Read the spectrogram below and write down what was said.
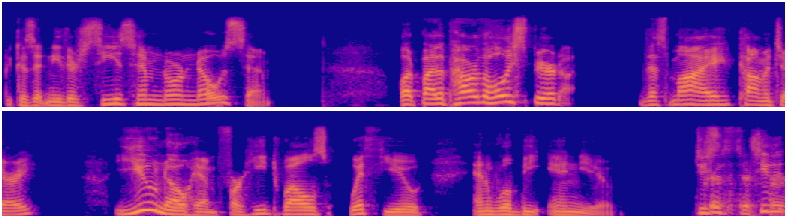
because it neither sees him nor knows him. But by the power of the Holy Spirit, that's my commentary, you know him, for he dwells with you and will be in you. Do you see.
